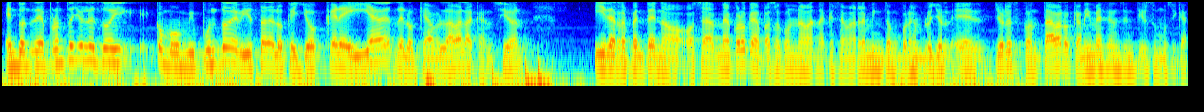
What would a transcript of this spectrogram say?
en donde de pronto yo les doy como mi punto de vista de lo que yo creía, de lo que hablaba la canción. Y de repente no, o sea, me acuerdo que me pasó con una banda que se llama Remington, por ejemplo, yo, eh, yo les contaba lo que a mí me hacían sentir su música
